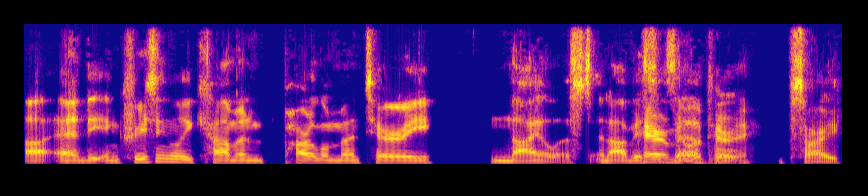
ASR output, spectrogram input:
Uh, and the increasingly common parliamentary nihilist. An obvious example. Sorry,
